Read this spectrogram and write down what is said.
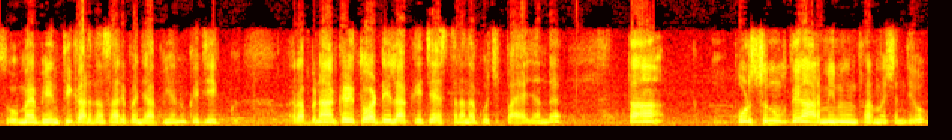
ਸੋ ਮੈਂ ਬੇਨਤੀ ਕਰਦਾ ਸਾਰੇ ਪੰਜਾਬੀਆਂ ਨੂੰ ਕਿ ਜੇ ਰੱਬ ਨਾ ਕਰੇ ਤੁਹਾਡੇ ਇਲਾਕੇ 'ਚ ਇਸ ਤਰ੍ਹਾਂ ਦਾ ਕੁਝ ਪਾਇਆ ਜਾਂਦਾ ਤਾਂ ਪੁਲਿਸ ਨੂੰ ਤੇ ਆਰਮੀ ਨੂੰ ਇਨਫੋਰਮੇਸ਼ਨ ਦਿਓ।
